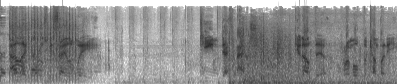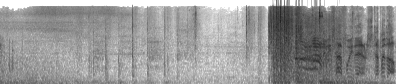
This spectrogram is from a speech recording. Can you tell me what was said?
Allied cruise missile away. Team deathmatch. Get out there. Promote the company. Enemy's halfway there. Step it up.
